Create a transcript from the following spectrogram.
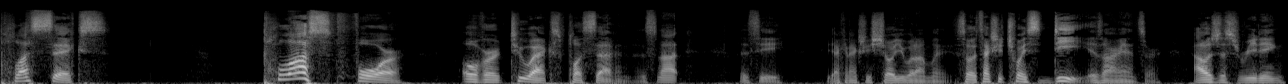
plus 6 plus 4 over 2x plus 7. It's not, let's see, I can actually show you what I'm. So it's actually choice D is our answer. I was just reading,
